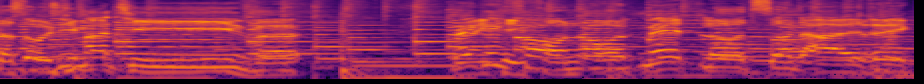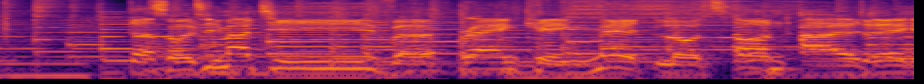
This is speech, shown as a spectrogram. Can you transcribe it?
Das ultimative Ranking von und mit Lutz und Aldrich. Das ultimative Ranking mit Lutz und Aldrich.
